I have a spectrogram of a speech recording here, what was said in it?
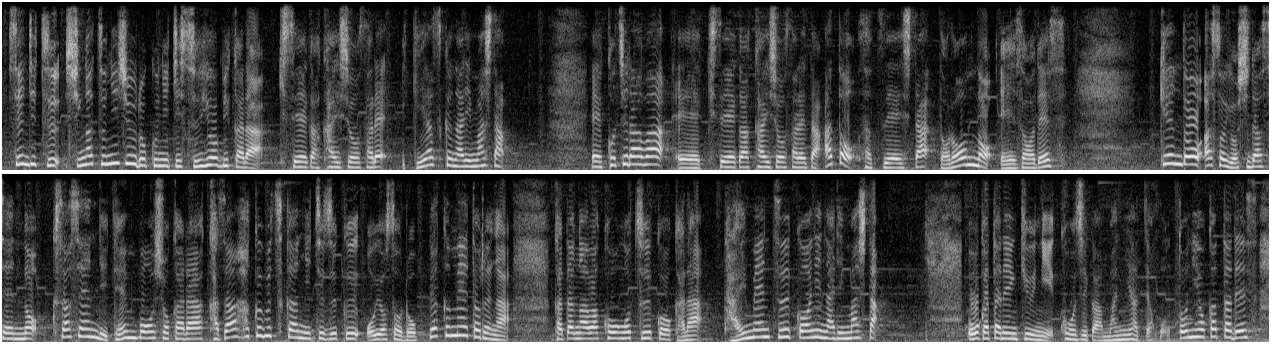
先日4月26日水曜日から規制が解消され行きやすくなりました。えー、こちらは、えー、規制が解消された後撮影したドローンの映像です。県道阿蘇吉田線の草千里展望所から火山博物館に続くおよそ600メートルが片側交互通行から対面通行になりました。大型連休に工事が間に合って本当に良かったです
